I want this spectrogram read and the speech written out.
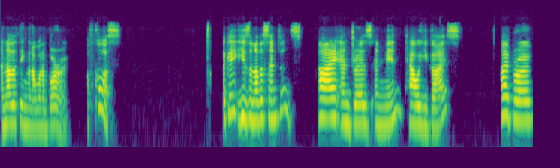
another thing that I want to borrow. Of course. Okay, here's another sentence. Hi, Andres and Min. How are you guys? Hi, bro.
